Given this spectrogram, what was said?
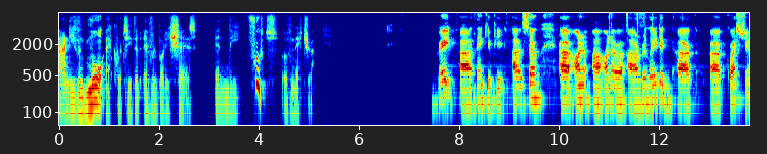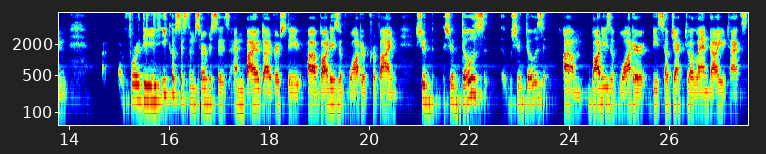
and even more equity that everybody shares in the fruits of nature. Great, uh, thank you, Pete. Uh, so, uh, on uh, on a, a related uh, uh, question, for the ecosystem services and biodiversity bodies of water provide, should should those should those um, bodies of water be subject to a land value tax?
